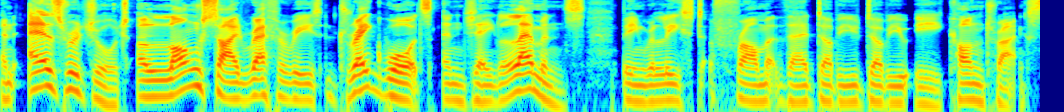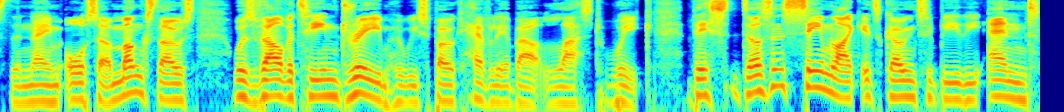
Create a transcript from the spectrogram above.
and Ezra George, alongside referees Drake Wuertz and Jay Lemons, being released from their WWE contracts. The name also amongst those was Velveteen Dream, who we spoke heavily about last week. This doesn't seem like it's going to be the end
